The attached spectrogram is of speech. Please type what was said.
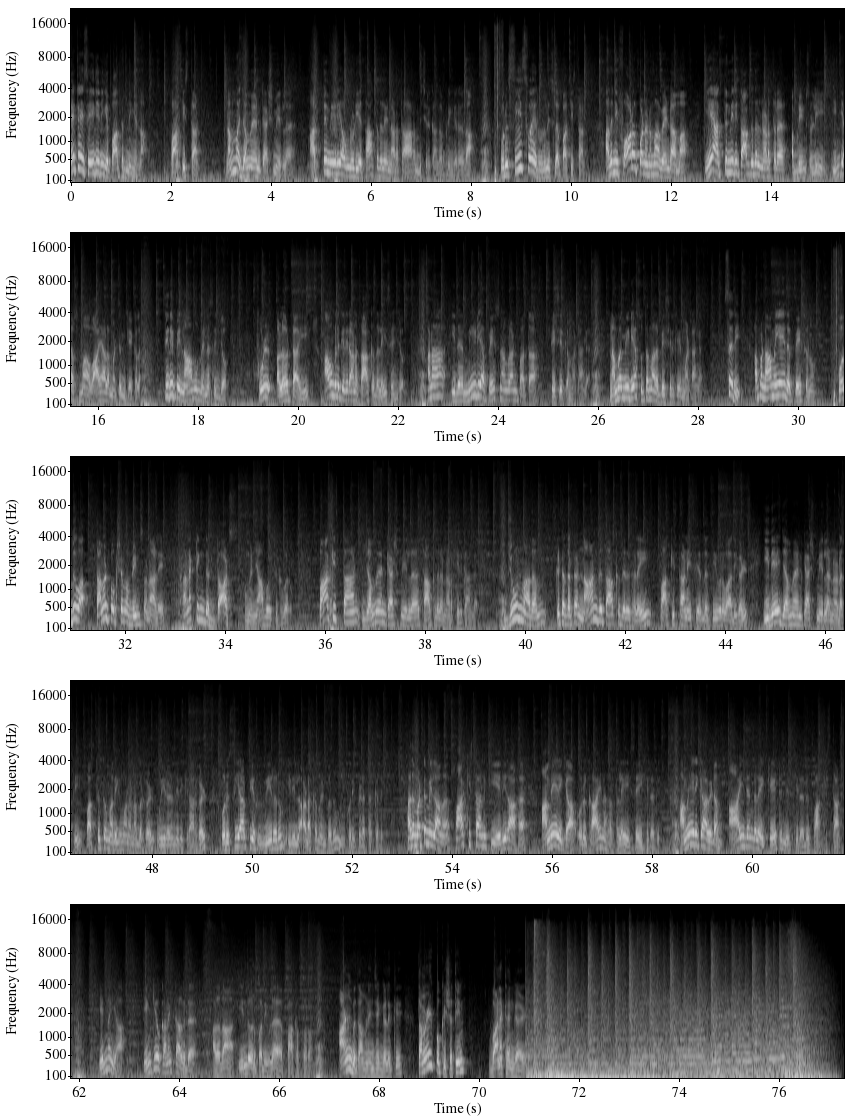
நேற்றைய செய்தியை நீங்கள் பார்த்துருந்தீங்கன்னா பாகிஸ்தான் நம்ம ஜம்மு அண்ட் காஷ்மீரில் அத்துமீறி அவங்களுடைய தாக்குதலை நடத்த ஆரம்பிச்சிருக்காங்க அப்படிங்கிறது தான். ஒரு சீஸ்ஃபயர் இருந்துச்சுல பாகிஸ்தான். அதை நீ ஃபாலோ பண்ணணுமா வேண்டாமா? ஏன் அத்துமீறி தாக்குதல் நடத்துகிற அப்படின்னு சொல்லி இந்தியா சும்மா வாயால் மட்டும் கேட்கல திருப்பி நாமும் என்ன செஞ்சோம்? ஃபுல் அலர்ட் ஆகி அவங்களுக்கு எதிரான தாக்குதலை செஞ்சோம். ஆனால் இதை மீடியா பேசுனாங்களான்னு பார்த்தா பேசியிருக்க மாட்டாங்க. நம்ம மீடியா சுத்தமாக அதை பேசியிருக்கவே மாட்டாங்க. சரி அப்போ நாம ஏன் இதை பேசணும்? பொதுவாக தமிழ் பொக்ஷம் அப்படின்னு சொன்னாலே கனெக்டிங் த டாட்ஸ் உங்கள் ஞாபகத்துக்கு வரும். பாகிஸ்தான் ஜம்மு அண்ட் காஷ்மீரில் தாக்குதலை நடத்தியிருக்காங்க. ஜூன் மாதம் கிட்டத்தட்ட நான்கு தாக்குதல்களை பாகிஸ்தானை சேர்ந்த தீவிரவாதிகள் இதே ஜம்மு அண்ட் காஷ்மீரில் நடத்தி பத்துக்கும் அதிகமான நபர்கள் உயிரிழந்திருக்கிறார்கள். ஒரு சிஆர்பிஎஃப் வீரரும் இதில் அடக்கம் என்பதும் குறிப்பிடத்தக்கது. அது மட்டும் இல்லாமல் பாகிஸ்தானுக்கு எதிராக அமெரிக்கா ஒரு காய் நகர்த்தலை செய்கிறது. அமெரிக்காவிடம் ஆயுதங்களை கேட்டு நிற்கிறது பாகிஸ்தான். என்னய்யா எங்கேயோ கனெக்ட் ஆகுத? அதை தான் இந்த ஒரு பதிவில் பார்க்க போகிறோம் அன்பு தமிழஞ்சங்களுக்கு தமிழ் பொக்கிஷத்தின் வணக்கங்கள்.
